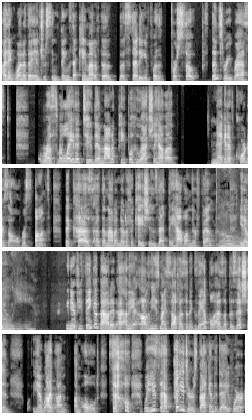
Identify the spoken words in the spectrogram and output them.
I think one of the interesting things that came out of the the study for the, for so, sensory rest was related to the amount of people who actually have a negative cortisol response because of the amount of notifications that they have on their phone. Oh, you know, you know, if you think about it, I, I mean, I'll use myself as an example. As a physician, you know, I, I'm I'm old, so we used to have pagers back in the day where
